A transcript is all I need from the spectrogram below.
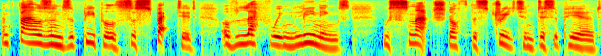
and thousands of people suspected of left wing leanings were snatched off the street and disappeared.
